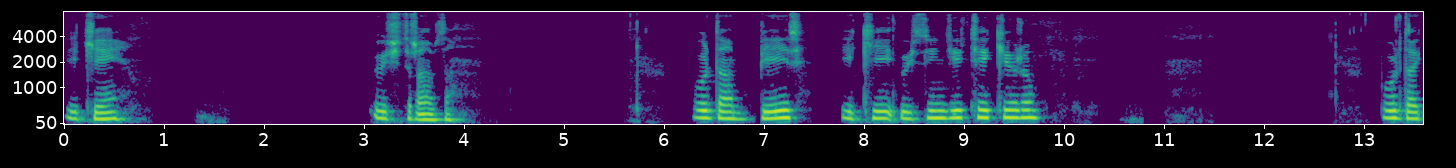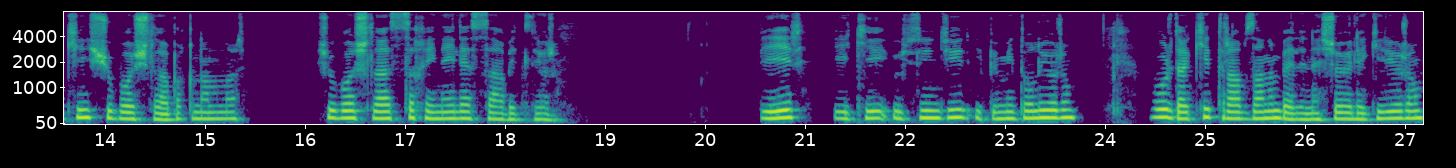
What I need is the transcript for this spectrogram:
2 3 trabzan. Burada 1 2 3 zincir çekiyorum. Buradaki şu boşluğa bakın hanımlar. Şu boşluğa sık iğne ile sabitliyorum. 1 2 3 zincir ipimi doluyorum. Buradaki trabzanın beline şöyle giriyorum.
